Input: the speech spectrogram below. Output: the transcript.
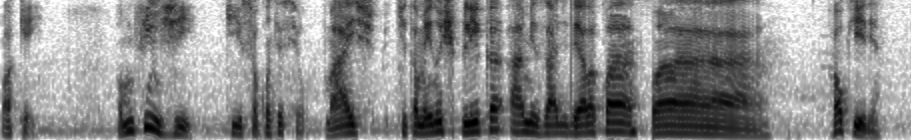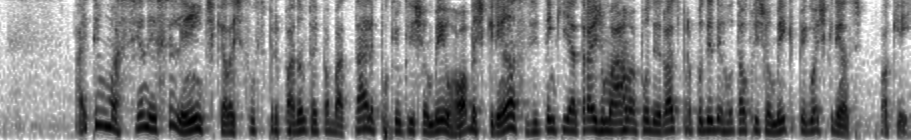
Ok, vamos fingir que isso aconteceu. Mas que também não explica a amizade dela com a, com a Valkyria. Aí tem uma cena excelente que elas estão se preparando para ir para a batalha porque o Christian Bale rouba as crianças e tem que ir atrás de uma arma poderosa para poder derrotar o Christian Bale que pegou as crianças. Ok,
